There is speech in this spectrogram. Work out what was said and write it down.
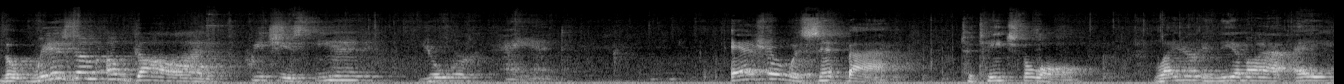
The wisdom of God which is in your hand. Ezra was sent by to teach the law. Later in Nehemiah 8,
